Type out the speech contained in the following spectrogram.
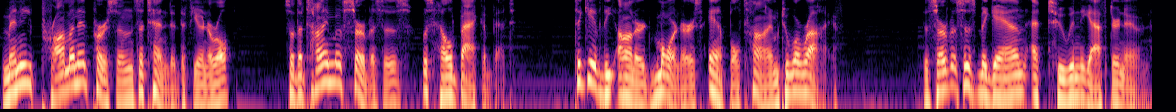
Many prominent persons attended the funeral, so the time of services was held back a bit, to give the honored mourners ample time to arrive. The services began at 2 in the afternoon.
